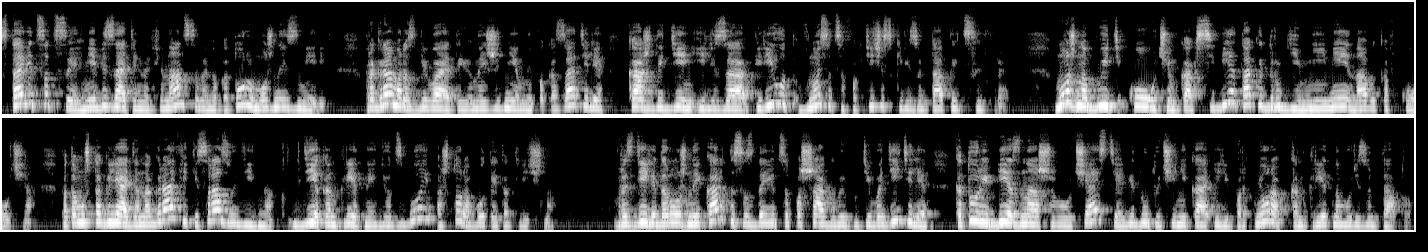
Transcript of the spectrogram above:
Ставится цель, не обязательно финансовая, но которую можно измерить. Программа разбивает ее на ежедневные показатели. Каждый день или за период вносятся фактические результаты и цифры. Можно быть коучем как себе, так и другим, не имея навыков коуча. Потому что, глядя на графики, сразу видно, где конкретно идет сбой, а что работает отлично. В разделе «Дорожные карты» создаются пошаговые путеводители, которые без нашего участия ведут ученика или партнера к конкретному результату.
